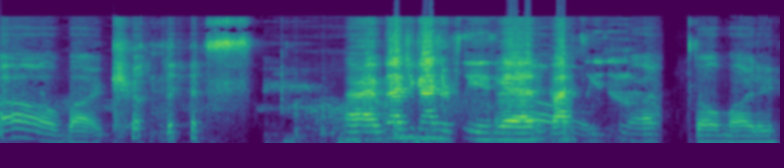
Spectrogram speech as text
Oh my goodness. All right, I'm glad you guys are pleased, man. Oh, to please you. Oh, almighty.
